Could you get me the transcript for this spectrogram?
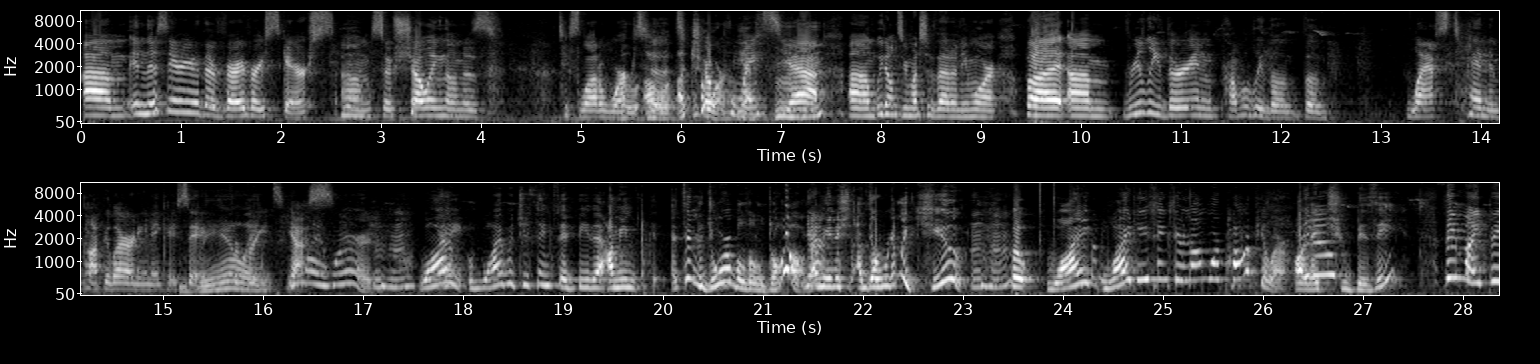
Um, in this area, they're very, very scarce. Um, so showing them is takes a lot of work A- to, a- a to pick up chore, yes. points. Mhm. Yeah, um, we don't do much of that anymore. But um, really, they're in probably the the last ten in popularity in AKC for Really? breeds. Yes. Oh, my word. Why? Why would you think they'd be that? I mean, it's an adorable little dog. I Yeah. Mm-hmm. mean, it's, they're really cute. Mm -hmm. But why? Why do you think they're not more popular? Are they know, too busy? They might be.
